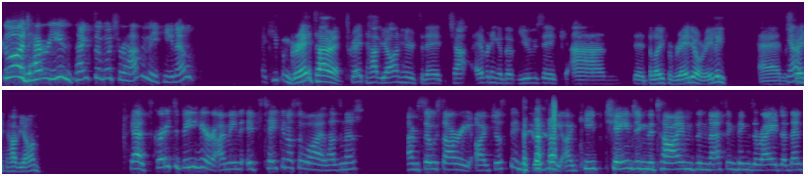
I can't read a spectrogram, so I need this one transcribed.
Good. How are you? Thanks so much for having me, Kino. Keeping great, Tara. It's great to have you on here today to chat everything about music and the, the life of radio, really. And it's Yeah. great to have you on. Yeah, it's great to be here. I mean, it's taken us a while, hasn't it? I'm so sorry. I've just been busy. I keep changing the times and messing things around. And then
